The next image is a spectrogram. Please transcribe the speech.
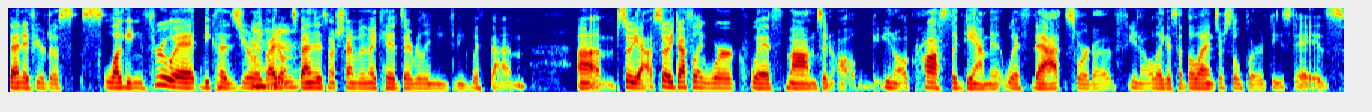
than if you're just slugging through it because you're like, mm-hmm. I don't mm-hmm. spend as much time with my kids. I really need to be with them. Um, so yeah, so I definitely work with moms and all, you know, across the gamut with that sort of, you know, like I said, the lines are so blurred these days.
